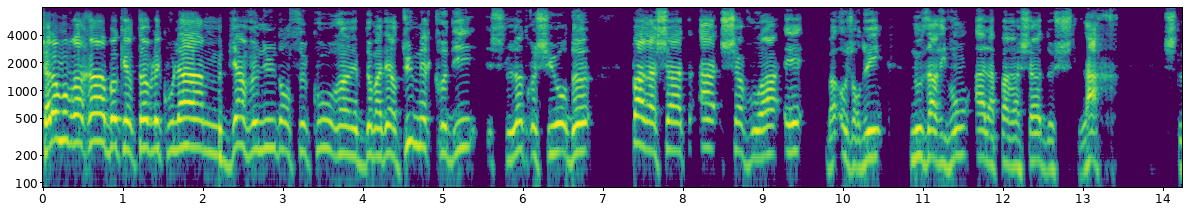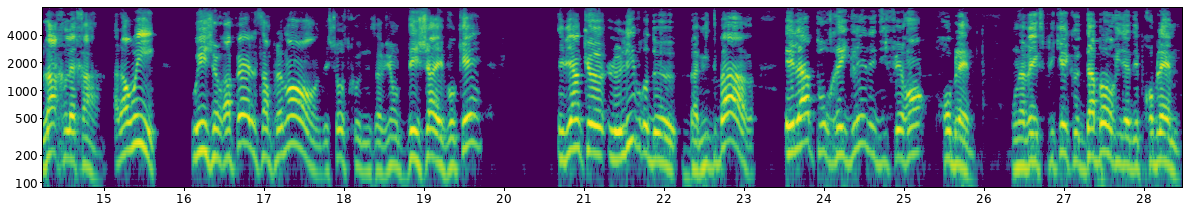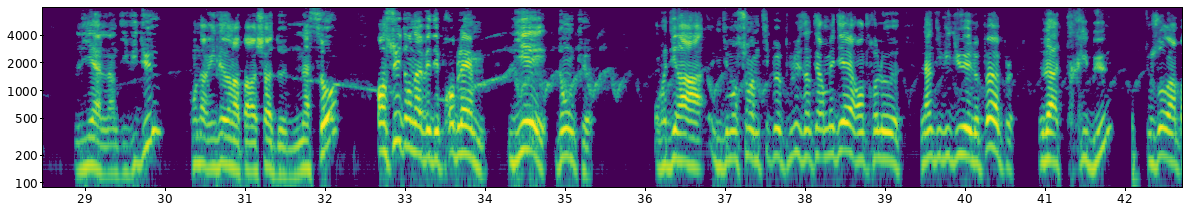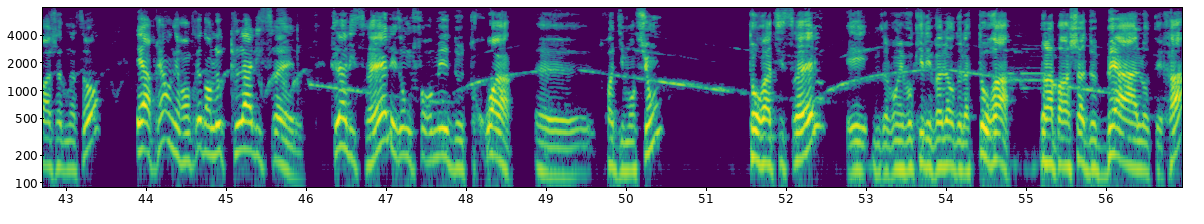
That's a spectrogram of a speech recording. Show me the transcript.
Shalom Ouvracha, Boker Tov le Koulam, bienvenue dans ce cours hebdomadaire du mercredi, l'autre chiour de Parashat à Shavua. Et bah, aujourd'hui, nous arrivons à la Parashat de Shlach. Shlach Lecha. Alors oui, oui, je rappelle simplement des choses que nous avions déjà évoquées. Eh bien que le livre de Bamidbar est là pour régler les différents problèmes. On avait expliqué que d'abord, il y a des problèmes liés à l'individu, qu'on a réglé dans la paracha de Nassau. Ensuite, on avait des problèmes liés, donc, on va dire, à une dimension un petit peu plus intermédiaire entre l'individu et le peuple, la tribu, toujours dans la paracha de Nassau. Et après, on est rentré dans le Klal Israël. Klal Israël est donc formé de trois, euh, trois dimensions. Torah Israël, et nous avons évoqué les valeurs de la Torah dans la paracha de Be'alotecha.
